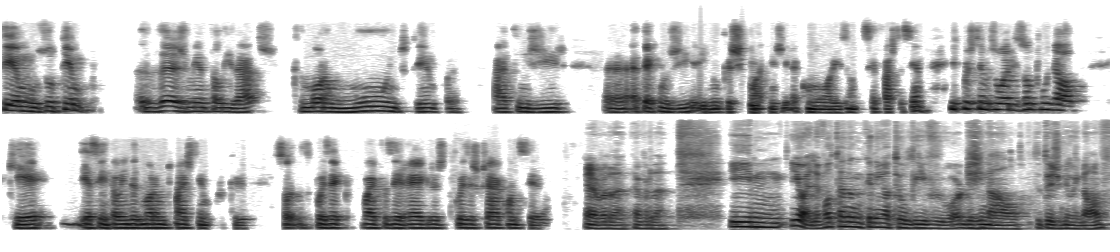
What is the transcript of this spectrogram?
Temos o tempo das mentalidades, que demoram muito tempo a, atingir uh, a tecnologia e nunca chegam a atingir, é como um horizonte que se afasta sempre. E depois temos o horizonte legal, que é, esse então ainda demora muito mais tempo, porque só depois é que vai fazer regras de coisas que já aconteceram. É verdade, é verdade. E, e olha, voltando um bocadinho ao teu livro original de 2009,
